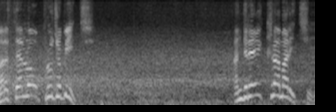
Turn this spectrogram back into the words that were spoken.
마르셀로 브로조비치 안드레이 크라마리치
